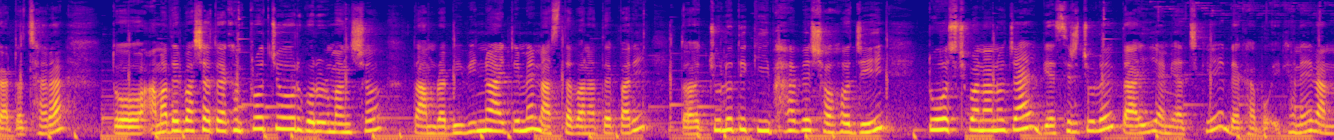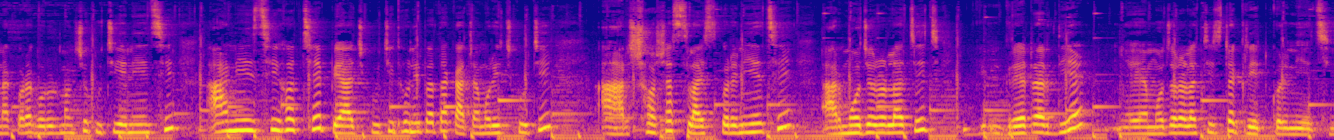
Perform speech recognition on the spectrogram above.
কাটা ছাড়া। তো আমাদের বাসায় তো এখন প্রচুর গরুর মাংস, তো আমরা বিভিন্ন আইটেমের নাস্তা বানাতে পারি। তো চুলোতে কীভাবে সহজেই টোস্ট বানানো যায়, গ্যাসের চুলোয়, তাই আমি আজকে দেখাবো। এখানে রান্না করা গরুর মাংস কুচিয়ে নিয়েছি। আর নিয়েছি হচ্ছে পেঁয়াজ কুচি, ধনে পাতা, কাঁচামরিচ কুচি, আর শশা স্লাইস করে নিয়েছি, আর মোজরলা চিজ, গ্রেটার দিয়ে মোজরলা চিজটা গ্রেট করে নিয়েছি।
